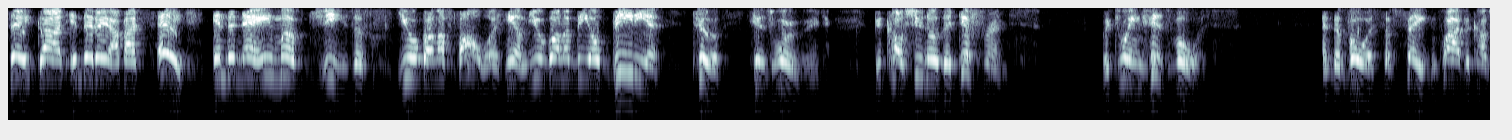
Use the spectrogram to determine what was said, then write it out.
Say, God, in the say, in the name of Jesus, you're going to follow him. You're going to be obedient to his word because you know the difference between his voice and the voice of Satan. Why? Because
